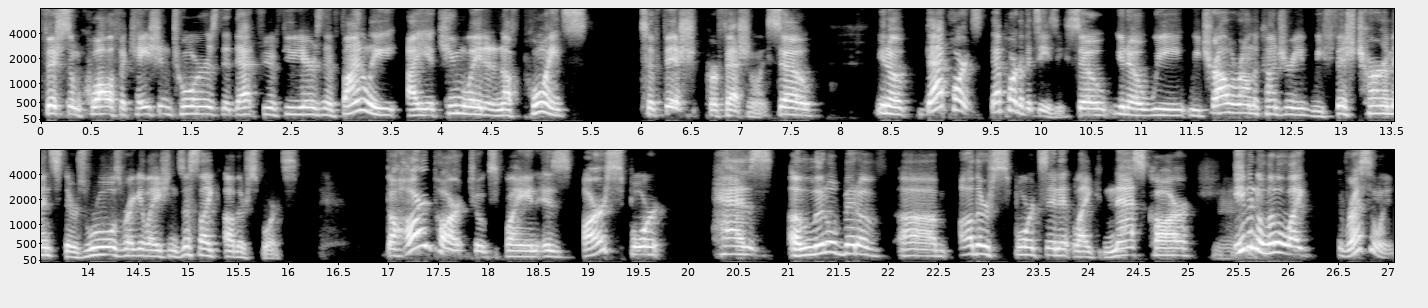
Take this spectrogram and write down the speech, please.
fished some qualification tours did that for a few years and then finally i accumulated enough points to fish professionally. So you know that part's that part of it's easy. So you know we we travel around the country we fish tournaments there's rules regulations just like other sports the hard part to explain is our sport has a little bit of um, other sports in it like nascar even a little like wrestling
